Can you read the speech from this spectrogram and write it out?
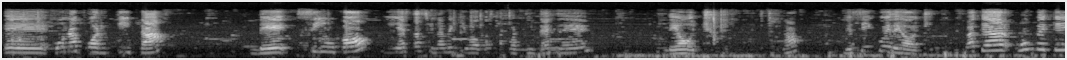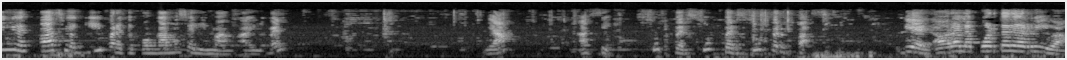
eh, una puertita de 5 y esta, si no me equivoco, esta puertita es de, de 8, ¿no? De 5 y de 8. Va a quedar un pequeño espacio aquí para que pongamos el imán. Ahí lo ven. ¿Ya? Así. Súper, súper, súper fácil. Bien, ahora la puerta de arriba.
